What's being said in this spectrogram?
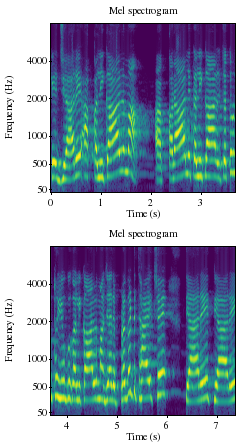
કે જ્યારે આ કલિકાલમાં, આ કરાલ કલિકાલ, ચતુર્થ યુગ કલિકાલમાં જ્યારે પ્રગટ થાય છે, ત્યારે ત્યારે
